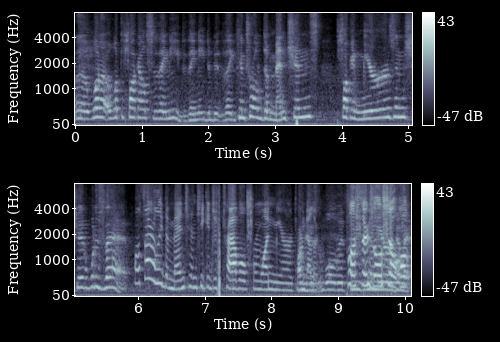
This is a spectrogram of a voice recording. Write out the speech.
Uh, what what the fuck else do they need? Do they need to be? They control dimensions, fucking mirrors and shit. What is that? Well, it's not really dimensions. He could just travel from one mirror to I'm another. just, well, Plus, there's the also al-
